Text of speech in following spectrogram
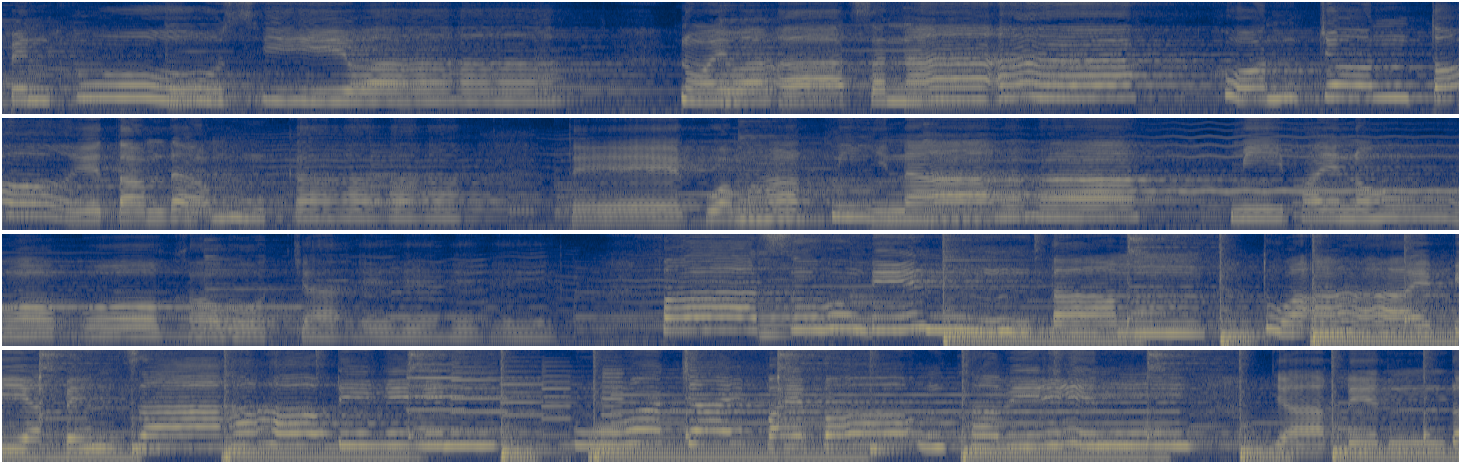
เป็นคู่ชีวาน่อยวาสนา คนจนต้อยตามดำกา แต่ความหักนี่นา มีภายน้อพอเข้าใจ ฟ้าสูงดินต่ำตัวอายเปียกเป็นสาวดิน หัวใจไฟปองทวิน อยากเด็ดด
